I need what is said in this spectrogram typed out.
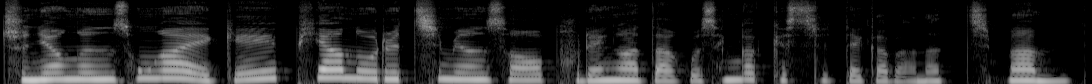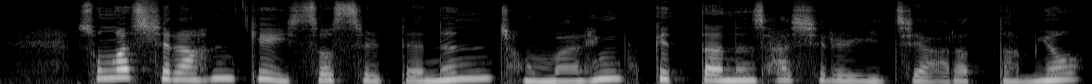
준영은 송아에게 피아노를 치면서 불행하다고 생각했을 때가 많았지만 송아 씨랑 함께 있었을 때는 정말 행복했다는 사실을 이제 알았다며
